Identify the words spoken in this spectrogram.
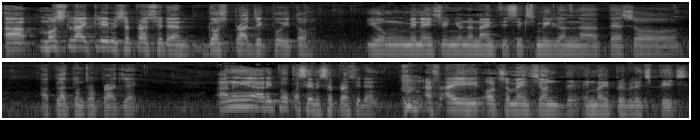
Uh, most likely, Mr. President, ghost project po ito. Yung minention nyo na 96 million na peso uh, flood control project. Ang nangyayari po kasi, Mr. President, as I also mentioned in my privilege speech,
